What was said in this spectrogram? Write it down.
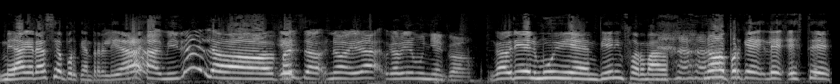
me da gracia porque en realidad Ah, miralo, falso. No, era Gabriel Muñeco. Gabriel, muy bien, bien informado. No, porque le- este,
